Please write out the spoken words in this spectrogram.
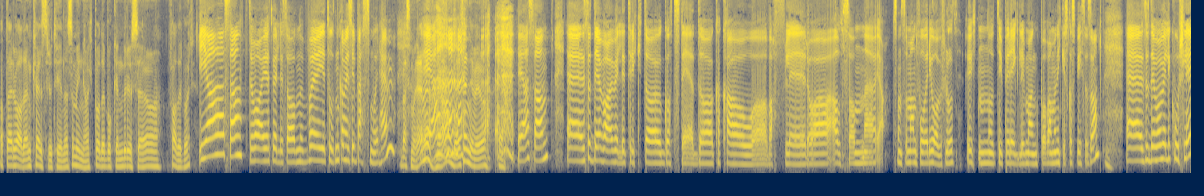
at der var det en kveldsrutine som inneholdt både Bukken Bruse og Fader vår? Ja, sant. Det var jo et veldig sånn I Toten kan vi si bestemorhem. Bestemorhem, ja. ja. Det kjenner vi jo. Ja, ja sant. Eh, så det var et veldig trygt og godt sted, og kakao og vafler og alt sånn, eh, ja, sånn som man får i overflod, uten noe type reglement på hva man ikke skal spise og sånn. Mm. Så det var veldig koselig,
